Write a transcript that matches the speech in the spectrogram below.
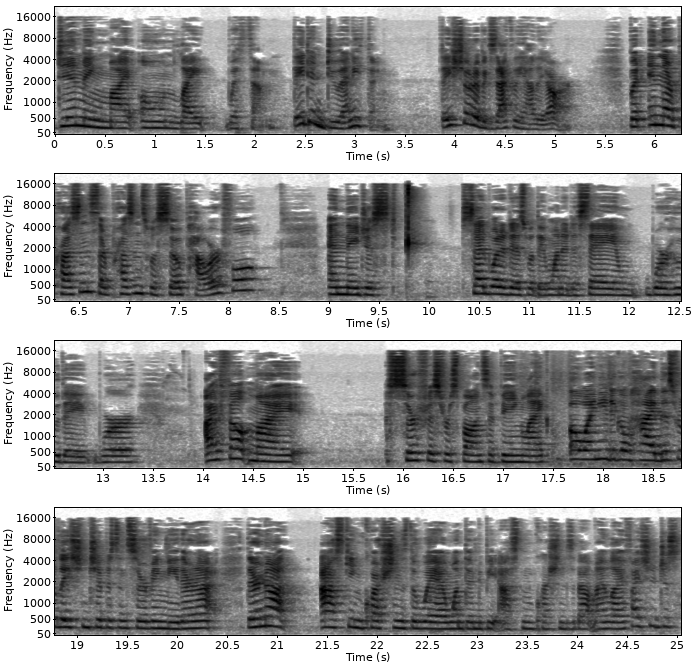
dimming my own light with them. They didn't do anything, they showed up exactly how they are. But in their presence, their presence was so powerful, and they just said what it is, what they wanted to say, and were who they were. I felt my surface response of being like, "Oh, I need to go hide. This relationship isn't serving me. They're not they're not asking questions the way I want them to be asking questions about my life. I should just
